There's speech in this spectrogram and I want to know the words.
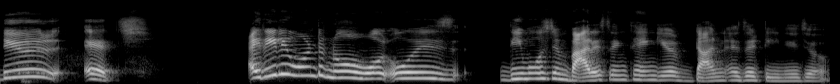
Dear H, I really want to know what was the most embarrassing thing you've done as a teenager.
